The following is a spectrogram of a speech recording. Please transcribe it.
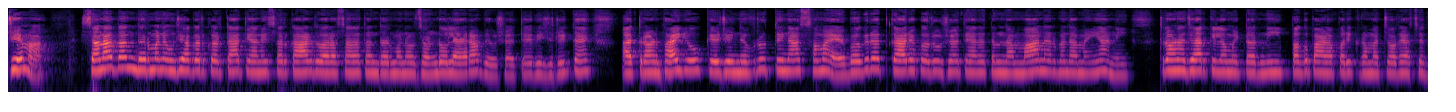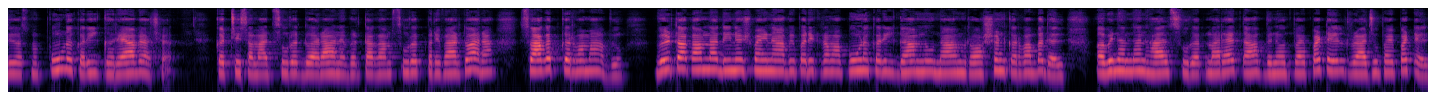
જેમાં સનાતન ધર્મને ઉજાગર કરતા ત્યાંની સરકાર દ્વારા સનાતન ધર્મનો ઝંડો લહેરાવ્યો છે. તેવી જ રીતે આ ત્રણ ભાઈઓ કે જે નિવૃત્તિના સમયે ભગીરથ કાર્ય કર્યું છે, ત્યારે તેમના મા નર્મદા મૈયાની ત્રણ હજાર કિલોમીટરની પગપાળા પરિક્રમા ચોર્યાસી દિવસમાં પૂર્ણ કરી ઘરે આવ્યા છે. કચ્છી સમાજ સુરત દ્વારા અને વીરતા ગામ સુરત પરિવાર દ્વારા સ્વાગત કરવામાં આવ્યું. વિરતા ગામના દિનેશભાઈને આવી પરિક્રમા પૂર્ણ કરી ગામનું નામ રોશન કરવા બદલ અભિનંદન. હાલ સુરતમાં રહેતા વિનોદભાઈ પટેલ, રાજુભાઈ પટેલ,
